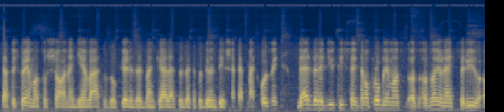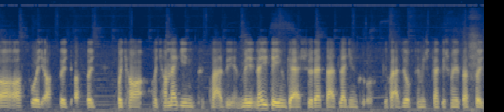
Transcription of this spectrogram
tehát hogy folyamatosan egy ilyen változó környezetben kellett ezeket a döntéseket meghozni. De ezzel együtt is szerintem a probléma az, az, az nagyon egyszerű, az, hogy, az, hogy, az, hogy hogyha, hogyha megint kvázi, ne ítéljünk elsőre, tehát legyünk kvázi optimisták, és mondjuk azt, hogy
